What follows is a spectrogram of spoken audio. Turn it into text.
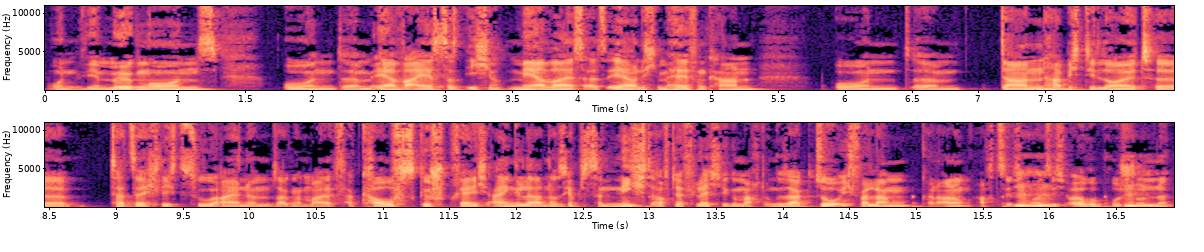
und wir mögen uns und ähm, er weiß, dass ich mehr weiß als er und ich ihm helfen kann. Und ähm, dann habe ich die Leute tatsächlich zu einem, sagen wir mal, Verkaufsgespräch eingeladen. Also ich habe das dann nicht auf der Fläche gemacht und gesagt, so, ich verlange, keine Ahnung, 80, mhm. 90 Euro pro Stunde, mhm.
